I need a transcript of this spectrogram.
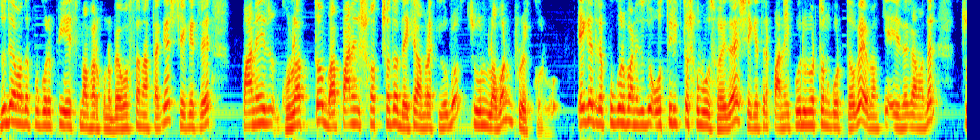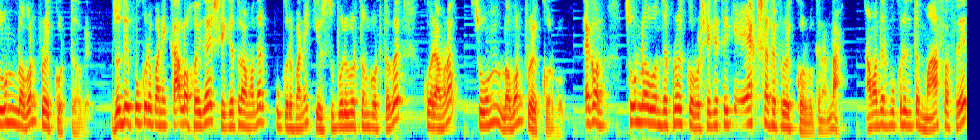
যদি আমাদের পুকুরে পিএইচ মাপার কোনো ব্যবস্থা না থাকে, সেক্ষেত্রে পানির ঘোলাত্ব বা পানির স্বচ্ছতা দেখে আমরা কি করব? চুন লবণ প্রয়োগ করব। এক্ষেত্রে পুকুর পানি যদি অতিরিক্ত সবুজ হয়ে যায়, সেক্ষেত্রে পানি পরিবর্তন করতে হবে এবং কি এই জায়গায় আমাদের চুন লবণ প্রয়োগ করতে হবে। যদি পুকুরের পানি কালো হয়ে যায়, সেক্ষেত্রে আমাদের পুকুরের পানি কিছু পরিবর্তন করতে হবে, করে আমরা চুন লবণ প্রয়োগ করব। এখন চুন লবণ যে প্রয়োগ করব, সেক্ষেত্রে কি একসাথে প্রয়োগ করব কিনা? না, আমাদের পুকুরে যদি মাছ আছে,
